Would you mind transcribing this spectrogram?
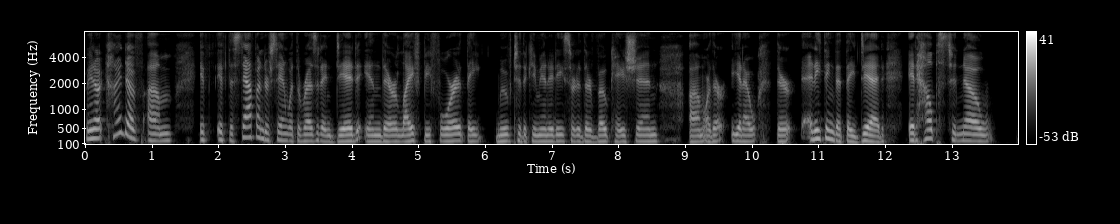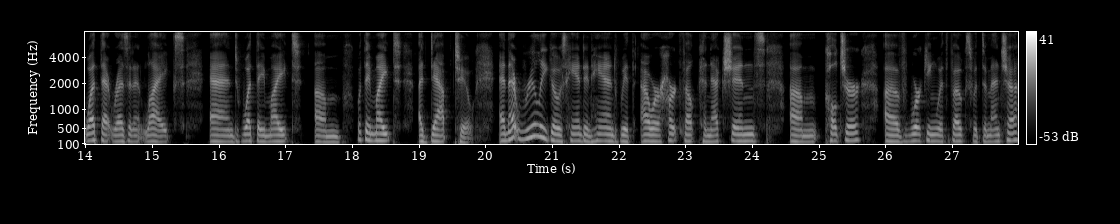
You know, it kind of um, if if the staff understand what the resident did in their life before they moved to the community, sort of their vocation, um, or their you know their anything that they did, it helps to know what that resident likes and what they might um, what they might adapt to. And that really goes hand in hand with our heartfelt connections um, culture of working with folks with dementia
